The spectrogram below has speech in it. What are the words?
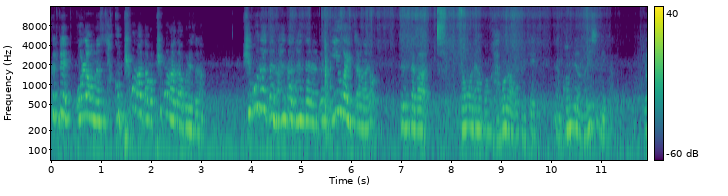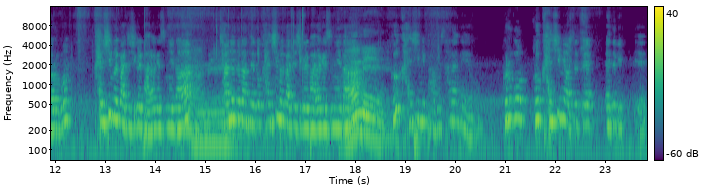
근데 올라오면서 자꾸 피곤하다고 피곤하다고 그래서요. 피곤하다는 한다는 한다는 건 이유가 있잖아요. 그래서 제가 병원에 한번 가보라고 그렇게 권면을 했습니다. 여러분 관심을 가지시길 바라겠습니다. 아멘. 자녀들한테도 관심을 가지시길 바라겠습니다. 아멘. 그 관심이 바로 사랑이에요. 그리고 그 관심이 없을 때 애들이 예,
